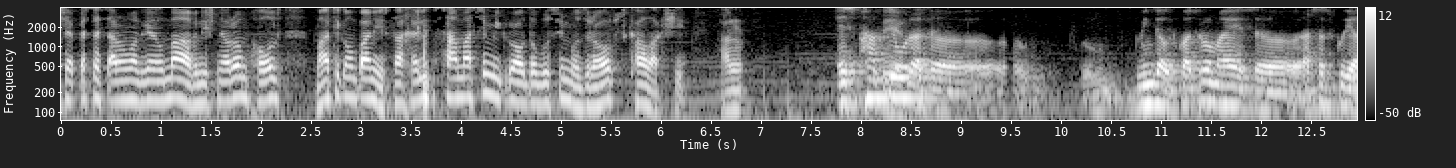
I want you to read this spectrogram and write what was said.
შპს-ის წარმომადგენელმა აღნიშნა, რომ მხოლოდ მათი კომპანიის სახელით 300 მიკროავტობუსი მოძრაობს ქალაქში. ანუ ეს ფაქტიურად გვინდა ვთქვათ, რომ აი ეს რასაც ქვია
